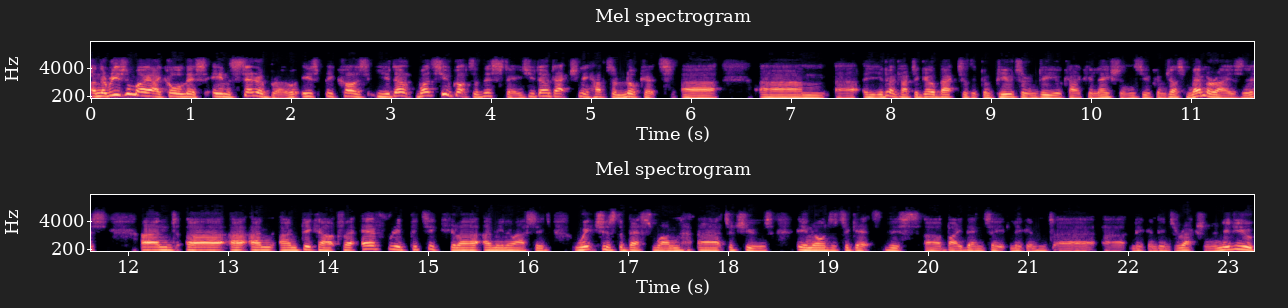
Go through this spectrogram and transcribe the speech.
And the reason why I call this in cerebro is because you don't, once you've got to this stage, you don't actually have to look at uh, um, uh, you don't have to go back to the computer and do your calculations. You can just memorize this and uh, uh, and and pick out for every particular amino acid which is the best one uh, to choose in order to get this uh, bidentate ligand uh, ligand interaction. And if you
